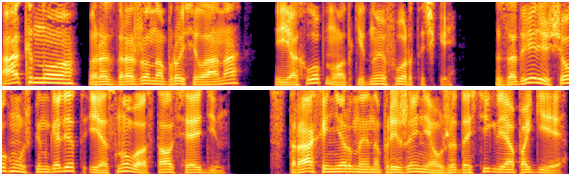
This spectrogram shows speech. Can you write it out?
«Окно!» – раздраженно бросила она, и я хлопнул откидной форточкой. За дверью щелкнул шпингалет, и я снова остался один. Страх и нервное напряжение уже достигли апогея.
